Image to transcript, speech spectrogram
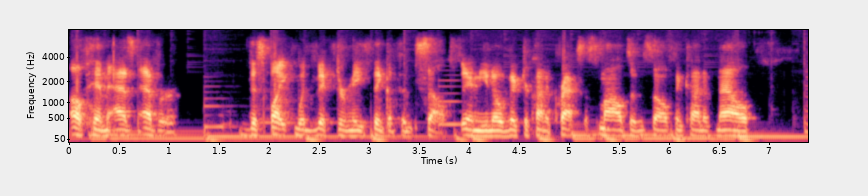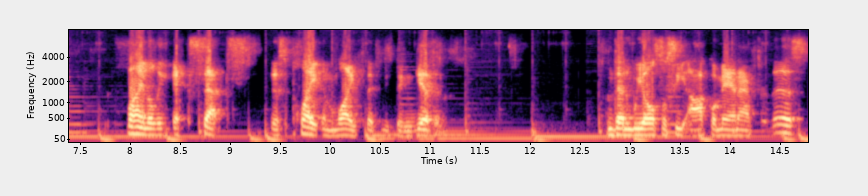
of him as ever despite what victor may think of himself. And you know victor kind of cracks a smile to himself and kind of now finally accepts this plight in life that he's been given then we also see aquaman after this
